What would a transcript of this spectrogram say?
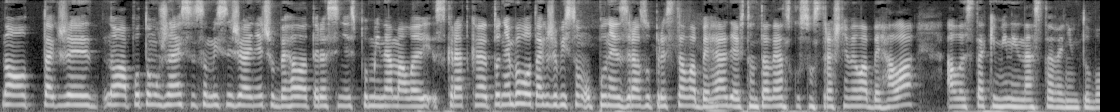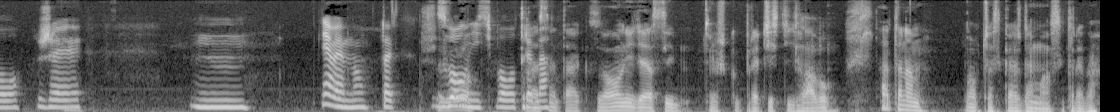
No, takže, no a potom už na som myslím, že aj niečo behala, teraz si nespomínam, ale skrátka, to nebolo tak, že by som úplne zrazu prestala behať, aj v tom Taliansku som strašne veľa behala, ale s takým iným nastavením to bolo, že mm, neviem, no, tak Všetko zvolniť bolo, bolo treba. Vlastne tak, zvolniť a asi trošku prečistiť hlavu. A to nám občas každému asi treba.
